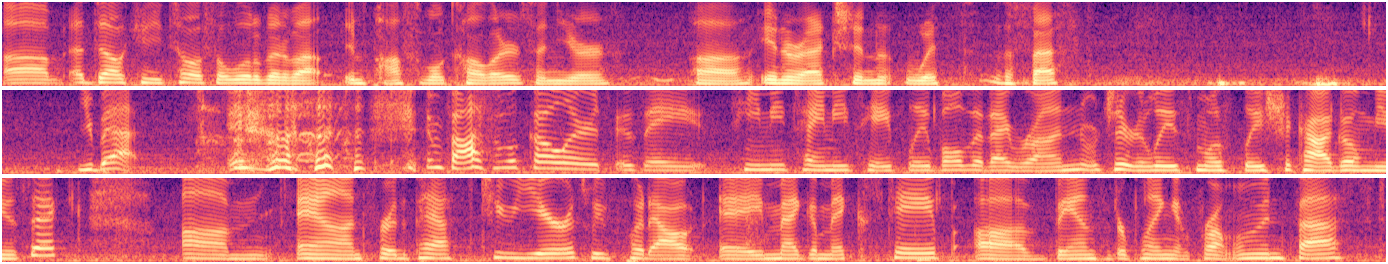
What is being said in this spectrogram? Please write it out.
Um, Adele, can you tell us a little bit about Impossible Colors and your uh, interaction with the fest? You bet. Impossible Colors is a teeny tiny tape label that I run, which I release mostly Chicago music. Um, and for the past two years, we've put out a mega mixtape of bands that are playing at Front Women Fest.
